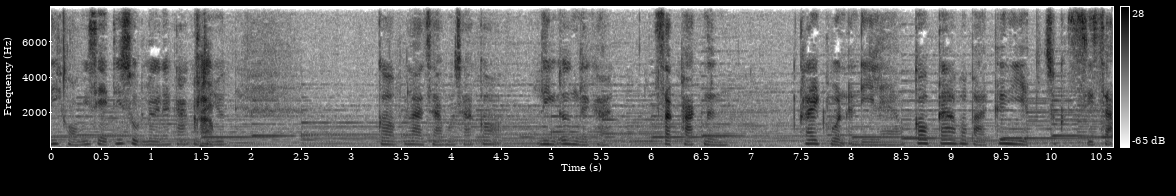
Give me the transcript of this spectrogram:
นี่ของวิเศษที่สุดเลยนะคะคุณครัชบยุทธก็พระราชาโพชาก็ลิงอึ้งเลยค่ะ สักพักหนึ่ง ใคร่ครวญอันดีแล้ว ก็ก้าวพระบาทขึ้นเหยียบศีรษะ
